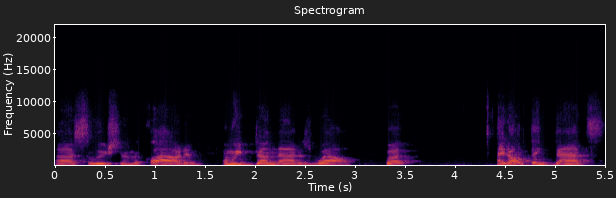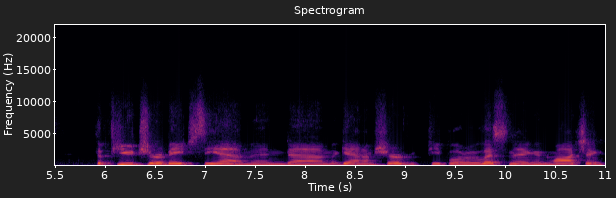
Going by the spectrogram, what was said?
uh, solution in the cloud, and and we've done that as well. But I don't think that's the future of HCM. And um, again, I'm sure people are listening and watching.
